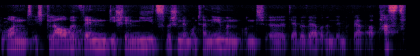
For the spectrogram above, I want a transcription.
Ja. Und ich glaube, wenn die Chemie zwischen dem Unternehmen und äh, der Bewerberin, dem Bewerber passt,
